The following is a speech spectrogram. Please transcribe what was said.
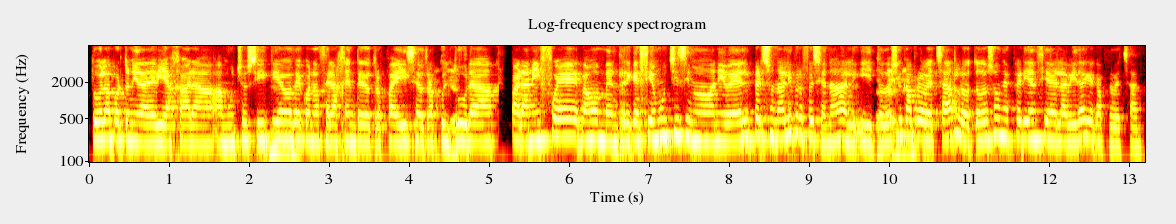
Tuve la oportunidad de viajar a, muchos sitios, mm. de conocer a gente de otros países, otras culturas. Para mí fue, vamos, me enriqueció muchísimo a nivel personal y profesional y todo eso hay que aprovecharlo. Todo son experiencias de la vida que hay que aprovechar.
